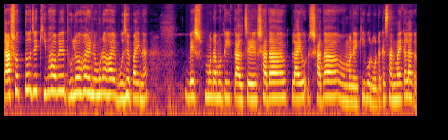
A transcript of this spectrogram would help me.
তা সত্ত্বেও যে কীভাবে ধুলো হয়, নোংরা হয় বুঝে পাই না। বেশ মোটামুটি কালচে সাদা প্লাইউড সাদা মানে কি বলব, ওটাকে সানমাইকা লাগা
